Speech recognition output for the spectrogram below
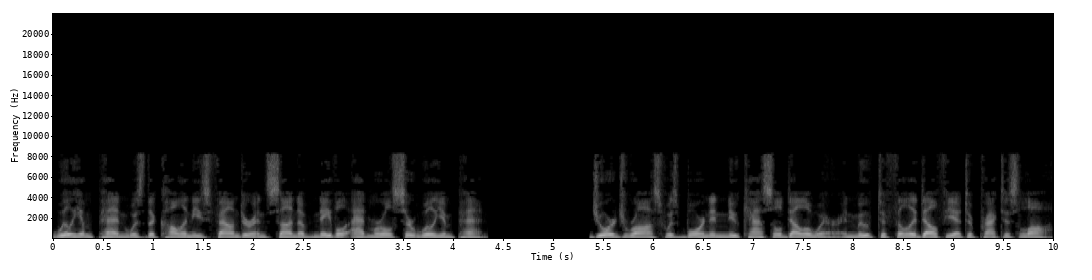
William Penn was the colony's founder and son of Naval Admiral Sir William Penn. George Ross was born in New Castle, Delaware and moved to Philadelphia to practice law.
